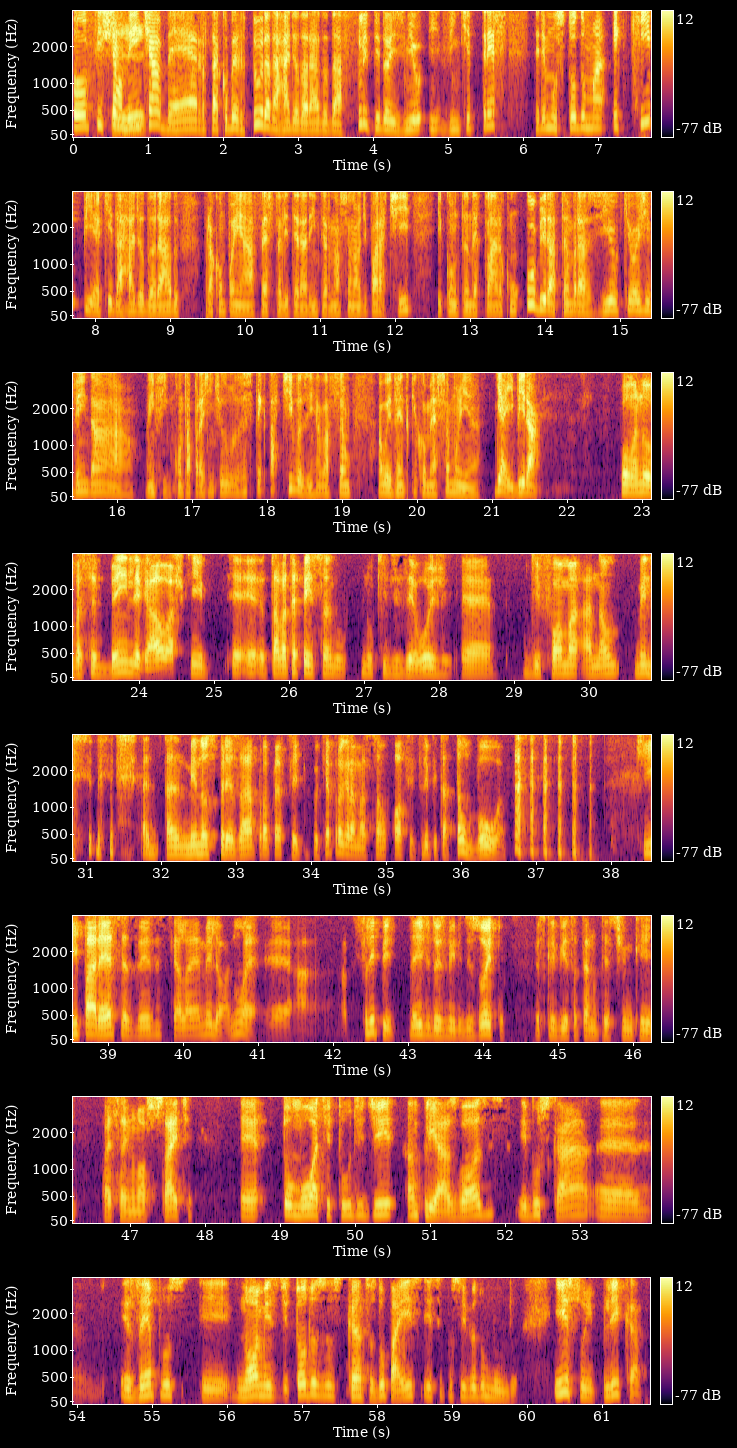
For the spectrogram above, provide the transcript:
Oficialmente aberta a cobertura da Rádio Dourado da Flip 2023. Teremos toda uma equipe aqui da Rádio Dourado para acompanhar a Festa Literária Internacional de Paraty e contando, é claro, com o Biratã Brasil, que hoje vem dar, enfim, contar para a gente as expectativas em relação ao evento que começa amanhã. E aí, Birá? Pô, Manu, vai ser bem legal. Acho que é, é, eu estava até pensando no que dizer hoje, é, de forma a não a, a menosprezar a própria Flip, porque a programação off Flip está tão boa que parece às vezes que ela é melhor. Não é. É, a, a Flip, desde 2018, eu escrevi isso até no textinho que vai sair no nosso site, é, tomou a atitude de ampliar as vozes e buscar é, exemplos e nomes de todos os cantos do país e, se possível, do mundo. Isso implica,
